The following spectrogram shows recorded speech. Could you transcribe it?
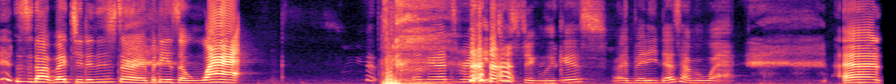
this is not mentioned in the story, but he has a whack. Okay, that's very interesting, Lucas. I bet he does have a whack. and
